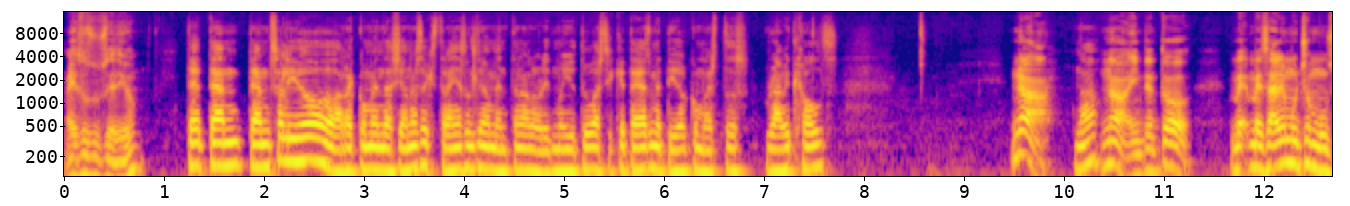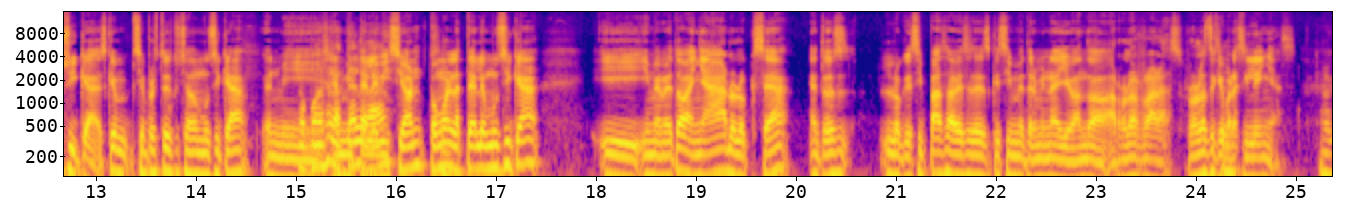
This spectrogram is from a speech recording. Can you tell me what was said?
eso sucedió. ¿Te, te han, te han salido recomendaciones extrañas últimamente en el algoritmo de YouTube, así que te hayas metido como estos rabbit holes, No, ¿no? no, intento... Me, me sale mucho música. Es que siempre estoy escuchando música en mi, en en mi tele, ¿verdad? televisión. Pongo Sí. en la tele música y, y me meto a bañar o lo que sea. Entonces, lo que sí pasa a veces es que sí me termina llevando a, a rolas raras. Rolas de que brasileñas. Ok.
